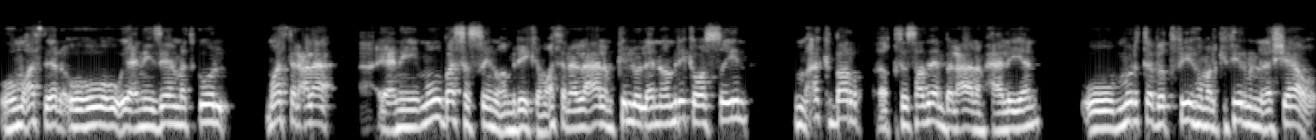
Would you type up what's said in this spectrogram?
وهو مؤثر وهو يعني زي ما تقول مؤثر على يعني مو بس الصين وأمريكا مؤثر على العالم كله لأنه أمريكا والصين هم أكبر اقتصادين بالعالم حاليا ومرتبط فيهم الكثير من الأشياء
